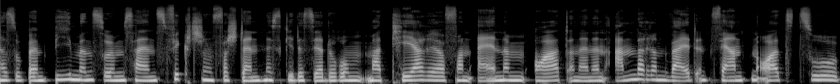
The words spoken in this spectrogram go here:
Also beim Beamen, so im Science-Fiction-Verständnis, geht es ja darum, Materie von einem Ort an einen anderen weit entfernten Ort zu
